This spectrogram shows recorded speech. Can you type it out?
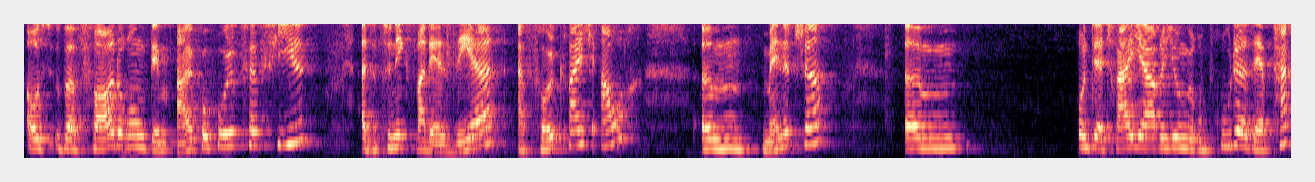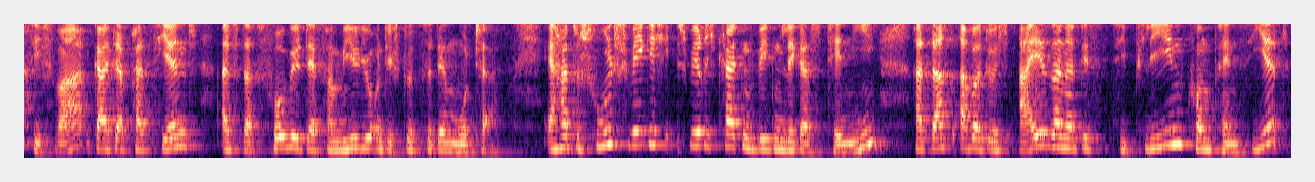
aus Überforderung dem Alkohol verfiel, also zunächst war der sehr erfolgreich auch, ähm, Manager, ähm, und der drei Jahre jüngere Bruder sehr passiv war, galt der Patient als das Vorbild der Familie und die Stütze der Mutter. Er hatte Schulschwierigkeiten wegen Legasthenie, hat das aber durch eiserne Disziplin kompensiert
